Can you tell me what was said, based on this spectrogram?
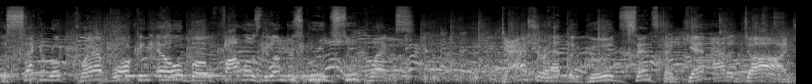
The second rope crab walking elbow follows the underscrewed suplex. Dasher had the good sense to get out of dodge.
